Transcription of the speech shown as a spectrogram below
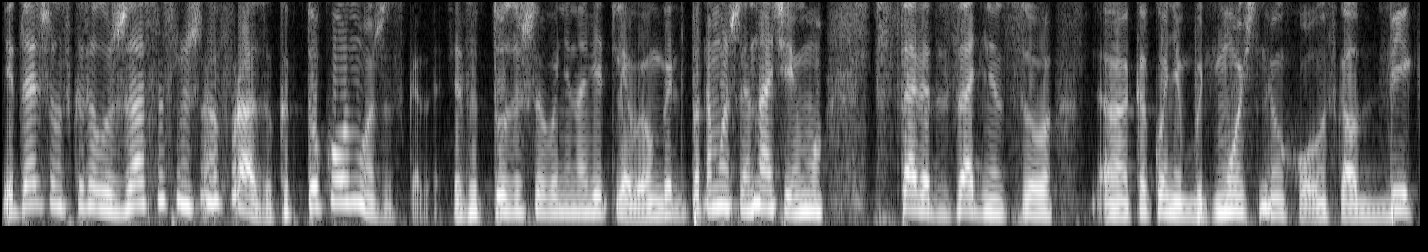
И дальше он сказал ужасно смешную фразу, как только он может сказать. Это то, за что его ненавидят левые. Он говорит, потому что иначе ему вставят в задницу э, какой-нибудь мощный укол. Он сказал big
